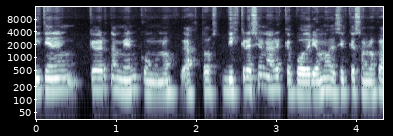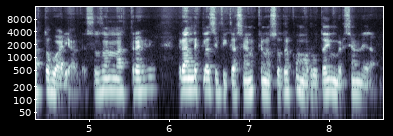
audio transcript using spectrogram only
y tienen que ver también con unos gastos discrecionales que podríamos decir que son los gastos variables. Esas son las tres grandes clasificaciones que nosotros como ruta de inversión le damos.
